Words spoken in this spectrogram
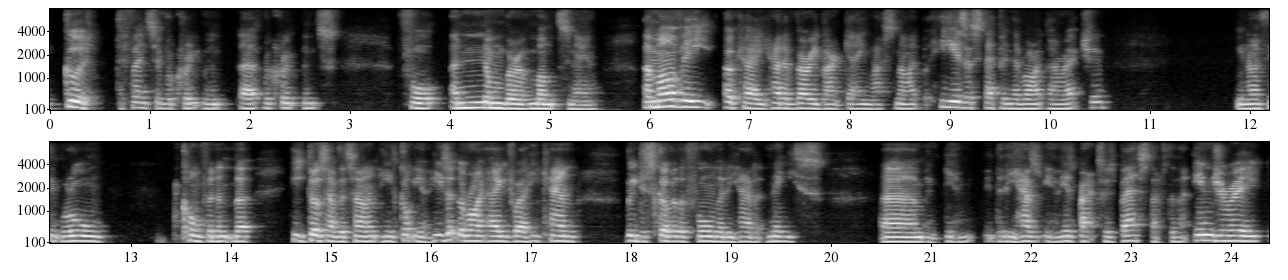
know, good defensive recruitment uh, recruitments for a number of months now. Amavi, okay, had a very bad game last night, but he is a step in the right direction. You know, I think we're all confident that he does have the talent. He's got, you know, he's at the right age where he can rediscover the form that he had at Nice um, that he has, you know, he's back to his best after that injury.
